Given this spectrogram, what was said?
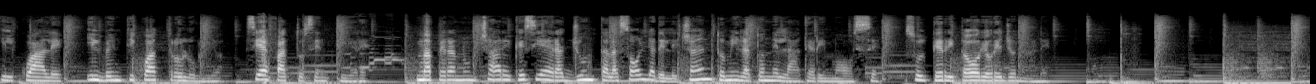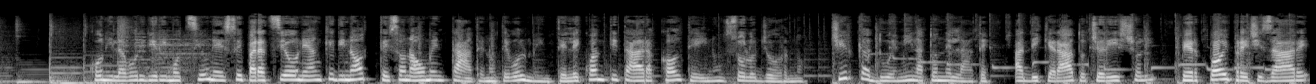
Il quale, il 24 luglio, si è fatto sentire. Ma per annunciare che si è raggiunta la soglia delle 100.000 tonnellate rimosse, sul territorio regionale. Con i lavori di rimozione e separazione anche di notte sono aumentate notevolmente le quantità raccolte in un solo giorno circa 2.000 tonnellate, ha dichiarato Ceriscioli, per poi precisare,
